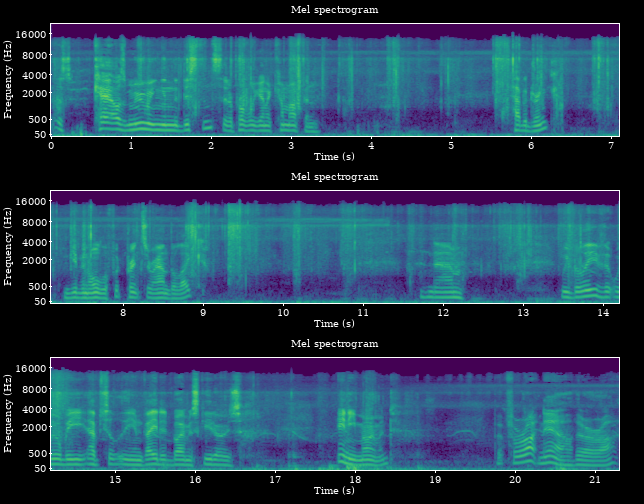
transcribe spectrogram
there's cows mooing in the distance that are probably going to come up and have a drink, given all the footprints around the lake. And um, we believe that we'll be absolutely invaded by mosquitoes any moment. But for right now, they're alright.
